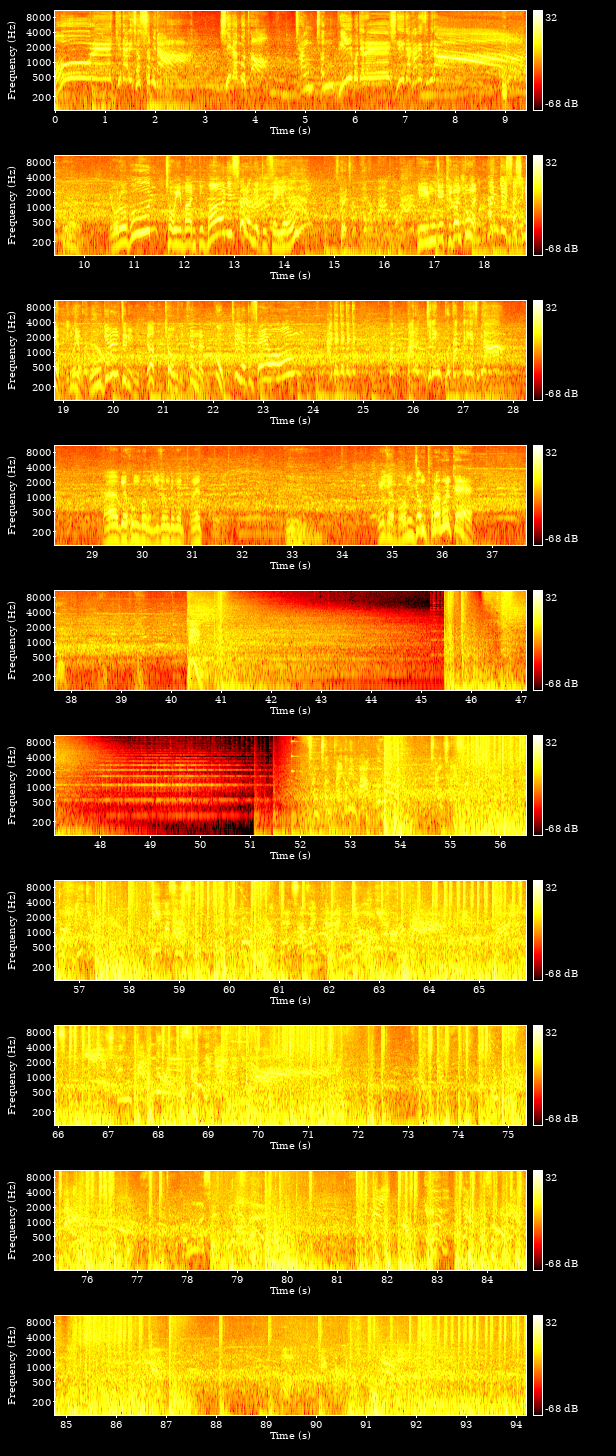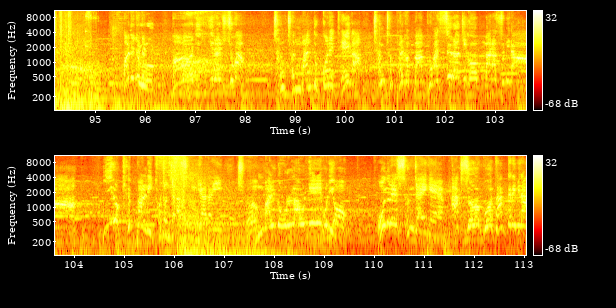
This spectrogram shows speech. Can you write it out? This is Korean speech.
오래 기다리셨습니다. 지금부터 장천 비무제를 시작하겠습니다. 여러분, 저희 만두 많이 사랑해 주세요. 장천팔공 마포가 비무제 기간 동안 한 개 사시면 무려 두 개를 드리니까 경기 끝나고 꼭 들려주세요. 아 저 저 저 저 빠른 진행 부탁드리겠습니다. 가게 홍보는 이 정도면 됐고. 음, 이제 몸 좀 풀어볼게. 장천 발급인 마포 장천에서 맛을 보여주마. 아니 저 아니 이럴 수가 청천 만두권의 대가 장천팔급 마포가 쓰러지고 말았습니다 이렇게 빨리 도전자가 승리하다니 정말 놀라운 일이군요. 오늘의 승자에게 박수 부탁드립니다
